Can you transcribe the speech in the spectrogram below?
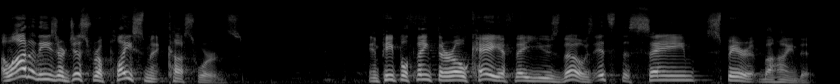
A lot of these are just replacement cuss words. And people think they're okay if they use those. It's the same spirit behind it.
